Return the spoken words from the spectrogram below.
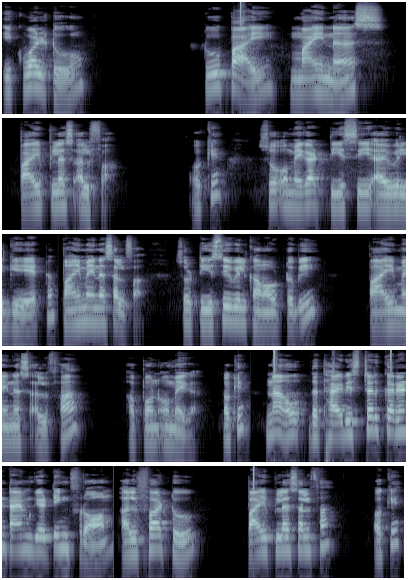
equal to 2 pi minus pi plus alpha. Okay. So omega Tc I will get pi minus alpha. So Tc will come out to be pi minus alpha upon omega. Okay. Now the thyristor current I am getting from alpha to pi plus alpha okay?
